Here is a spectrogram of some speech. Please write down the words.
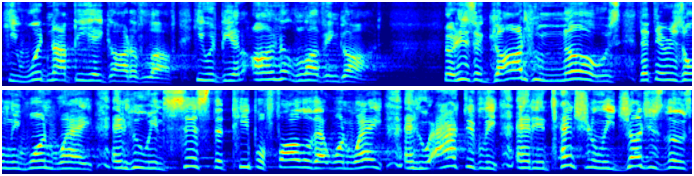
He would not be a God of love. He would be an unloving God. No, He's a God who knows that there is only one way and who insists that people follow that one way and who actively and intentionally judges those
